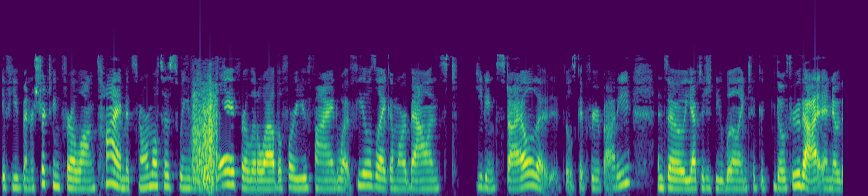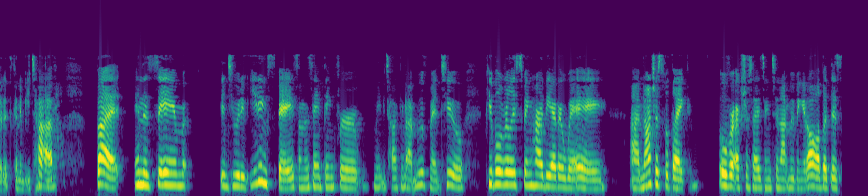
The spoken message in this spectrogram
if you've been restricting for a long time, it's normal to swing away for a little while before you find what feels like a more balanced eating style that it feels good for your body. And so you have to just be willing to go through that and know that it's going to be tough. Mm-hmm. But in the same intuitive eating space and the same thing for maybe talking about movement too, people really swing hard the other way. Um, not just with like over exercising to not moving at all, but this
